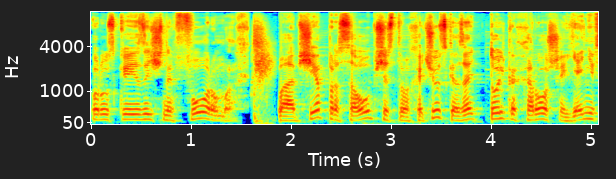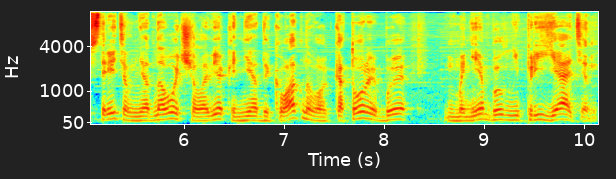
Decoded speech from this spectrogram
русскоязычных форумах. Вообще про сообщество хочу сказать только хорошее. Я не встретил ни одного человека неадекватного, который бы мне был неприятен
